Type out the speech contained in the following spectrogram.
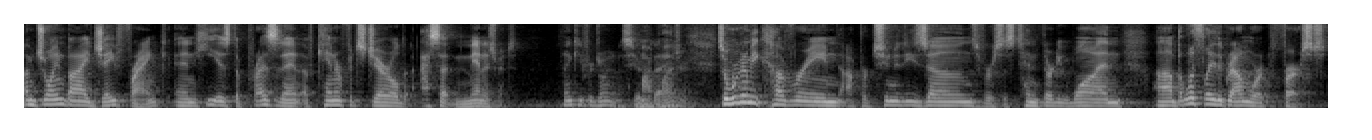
I'm joined by Jay Frank, and he is the president of Cantor Fitzgerald Asset Management. Thank you for joining us here today. My today. pleasure. So we're going to be covering opportunity zones versus 1031, uh, but let's lay the groundwork first.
